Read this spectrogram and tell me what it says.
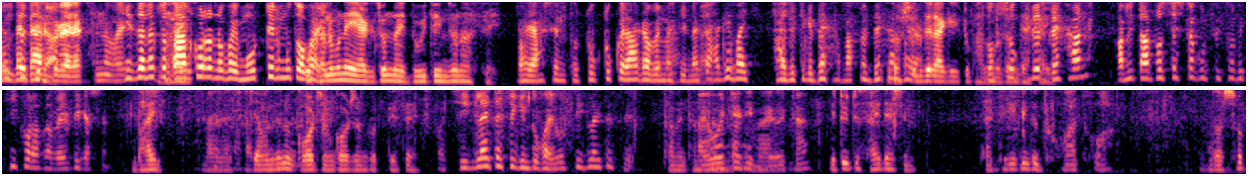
বুঝতেছি না। কি যেন একটা দাঁড় করানো ভাই মূর্তির মতো ভাই। ওখানে মানে একজন নাই দুই তিনজন আছে। ভাই আসেন তো টুকটুক করে আগাবেন নাকি নাকি আগে ভাই সাইডের থেকে দেখান আপনি দেখান দর্শকদের আগে একটু ভালো মতন দর্শকদের দেখান আমি তারপর চেষ্টা করতেছি ওটা কি করা যাবে এদিকে আসেন। ভাই কেমন যেন গর্জন গর্জন করতেছে। ভাই চিগলাইতেছে কিন্তু ভাই ও চিগলাইতেছে। থামেন থামেন ভাই ওইটা কি ভাই ওইটা? একটু একটু সাইডে আসেন। চারদিকে কিন্তু ধোঁয়া ধোঁয়া। দর্শক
